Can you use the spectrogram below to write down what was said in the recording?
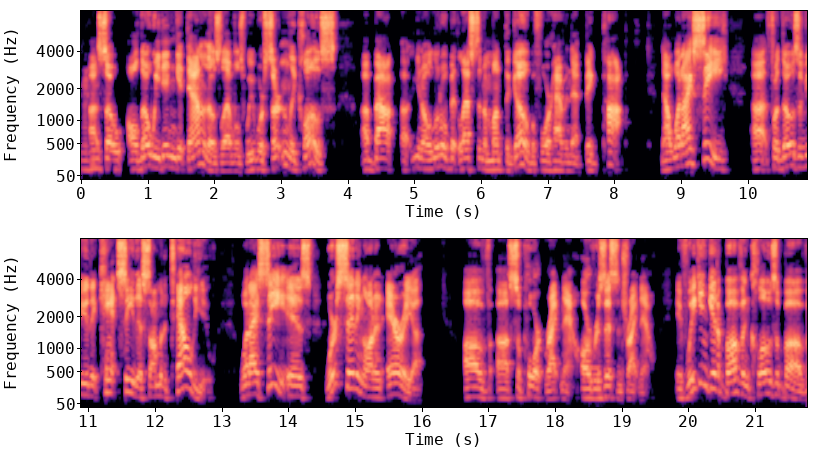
Mm-hmm. Uh, so, although we didn't get down to those levels, we were certainly close about uh, you know a little bit less than a month ago before having that big pop. Now, what I see uh, for those of you that can't see this, I'm going to tell you what I see is we're sitting on an area of uh, support right now or resistance right now. If we can get above and close above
